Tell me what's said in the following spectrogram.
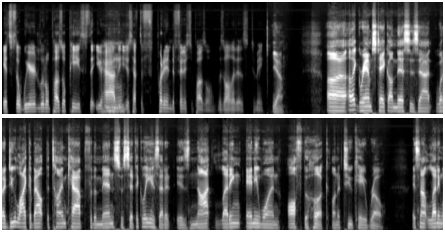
it's the weird little puzzle piece that you have that Mhm. you just have to f- put in to finish the puzzle. Is all it is to me. Yeah. Uh, I like Graham's take on this is that what I do like about the time cap for the men specifically is that it is not letting anyone off the hook on a 2K row. It's not letting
